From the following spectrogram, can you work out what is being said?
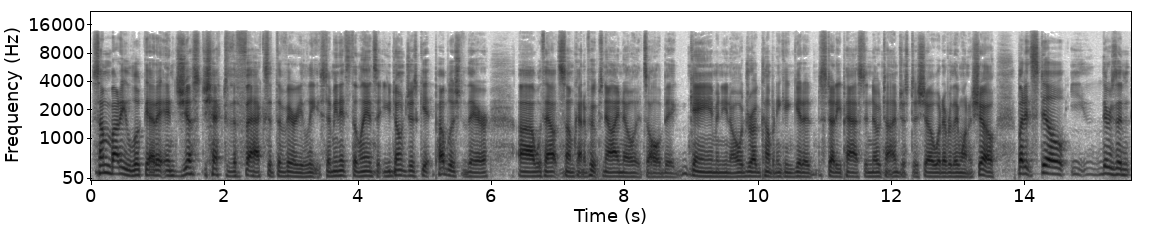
somebody looked at it and just checked the facts at the very least. I mean, it's the Lancet. You don't just get published there uh, without some kind of hoops. Now I know it's all a big game, and you know a drug company can get a study passed in no time just to show whatever they want to show. But it's still there's an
